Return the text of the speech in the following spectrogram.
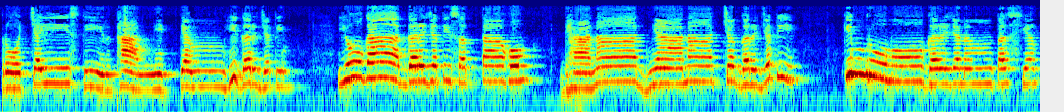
प्रोच्चैस्तीर्थान्नित्यम् हि गर्जति। योगाद्गर्जति सप्ताहो ध्यानाज्ञानाच्च गर्जति। किम् ब्रूमो गर्जनम् तस्य?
